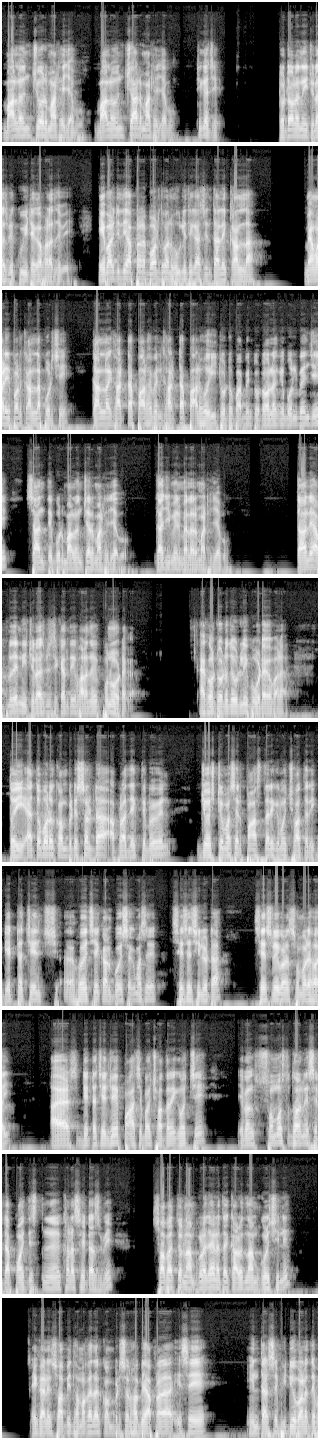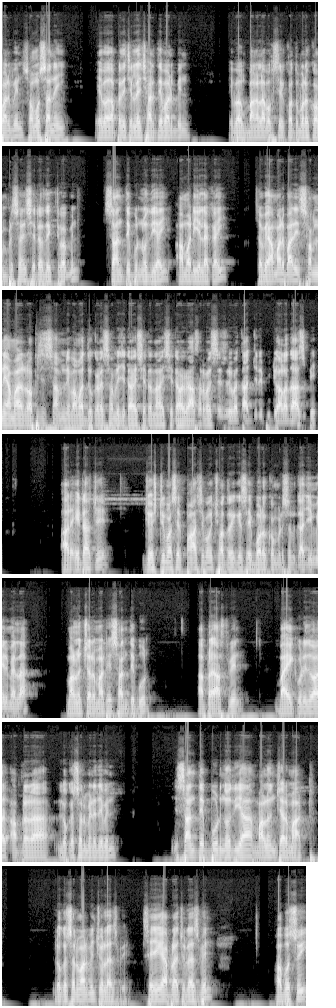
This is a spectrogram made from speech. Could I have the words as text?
মালঞ্চর মাঠে যাব, মালঞ্চার মাঠে যাব, ঠিক আছে? টোটোওয়ালা নিয়ে চলে আসবে কুড়ি টাকা ভাড়া দেবে। এবার যদি আপনারা বর্ধমান হুগলি থেকে আসেন তাহলে কানলা মেমারির পর কানলা পড়ছে। কানলার ঘাটটা পার হবেন, ঘাটটা পার হয়েই টোটো পাবেন। টোটোওয়ালাকে বলবেন যে শান্তিপুর মালঞ্চার মাঠে যাব, গাজিমের মেলার মাঠে যাব। তাহলে আপনাদের নিয়ে চলে আসবে, সেখান থেকে ভাড়া নেবে পনেরো টাকা। এখন টোটোতে উঠলেই পনেরো টাকা ভাড়া। তো এই এত বড় কম্পিটিশনটা আপনারা দেখতে পাবেন। জ্যৈষ্ঠ মাসের পাঁচ তারিখ এবং ছ তারিখ। ডেটটা চেঞ্জ হয়েছে কারণ বৈশাখ মাসে শেষে ছিল এটা। শেষ রবিবারের সোমবারে হয়। আর ডেটটা চেঞ্জ হয়ে পাঁচ এবং ছ তারিখ হচ্ছে এবং সমস্ত ধরনের সেটা পঁয়ত্রিশ খানা সেট আসবে। সবার তো নাম করা যায় না, তাই কারোর নাম করছি না এখানে সবই ধামাকাদার কম্পিটিশন হবে। আপনারা এসে ইন্টারসে ভিডিও বানাতে পারবেন, সমস্যা নেই। এবং আপনাদের চ্যানেলে ছাড়তে পারবেন। এবং বাংলা বক্সের কত বড় কম্পিটিশন সেটাও দেখতে পাবেন। শান্তিপুর নদিয়ায় আমারই এলাকায়। তবে আমার বাড়ির সামনে, আমার অফিসের সামনে বা আমার দোকানের সামনে যেটা হয় সেটা না হয়, সেটা হবে আষাঢ় মাসে শেষ রবিবার, তার জন্য ভিডিও আলাদা আসবে। আর এটা হচ্ছে জ্যৈষ্ঠ মাসের পাঁচ এবং ছ তারিখে সেই বড় কম্পিটিশন গাজিমের মেলা মালঞ্চার মাঠে, শান্তিপুর। আপনারা আসবেন বাইক করে দেওয়া, আপনারা লোকেশন মেরে দেবেন। শান্তিপুর, নদিয়া মালঞ্চার মাঠ। লোকেশন মারবেন, চলে আসবে। সেই জায়গায় আপনারা চলে আসবেন। অবশ্যই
